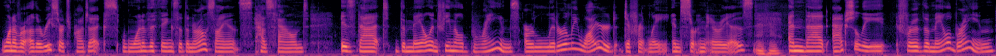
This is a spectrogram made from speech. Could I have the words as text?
one of our other research projects, one of the things that the neuroscience has found is that the male and female brains are literally wired differently in certain mm-hmm. areas, mm-hmm. and that actually for the male brain,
